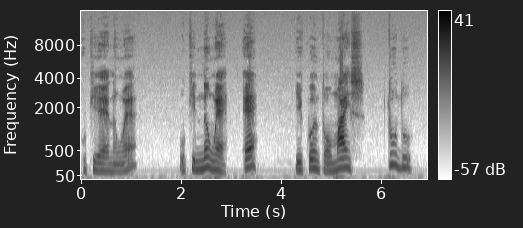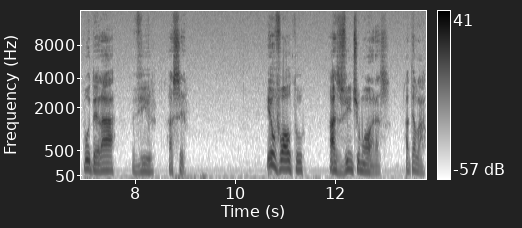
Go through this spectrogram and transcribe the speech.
o que é não é, o que não é é, e quanto ao mais, tudo poderá vir a ser. Eu volto às 21 horas. Até lá.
